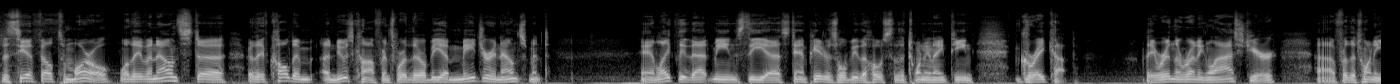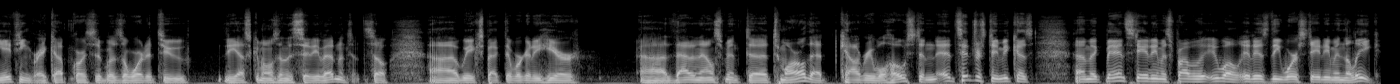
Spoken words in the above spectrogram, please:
the CFL tomorrow. Well, they've announced uh, or they've called a news conference where there will be a major announcement and likely that means the uh, Stampeders will be the host of the 2019 Grey Cup. They were in the running last year uh, for the 2018 Grey Cup. Of course, it was awarded to the Eskimos in the city of Edmonton. So uh, we expect that we're going to hear uh, that announcement uh, tomorrow that Calgary will host. And it's interesting because uh, McMahon Stadium is probably, well, it is the worst stadium in the league.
